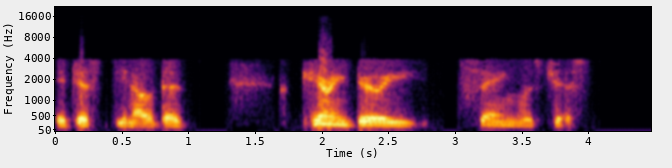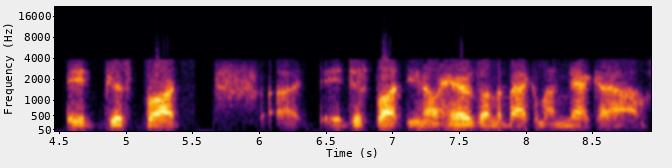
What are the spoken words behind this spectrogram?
It just you know the hearing Dewey sing was just it just brought uh, it just brought you know hairs on the back of my neck. I was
